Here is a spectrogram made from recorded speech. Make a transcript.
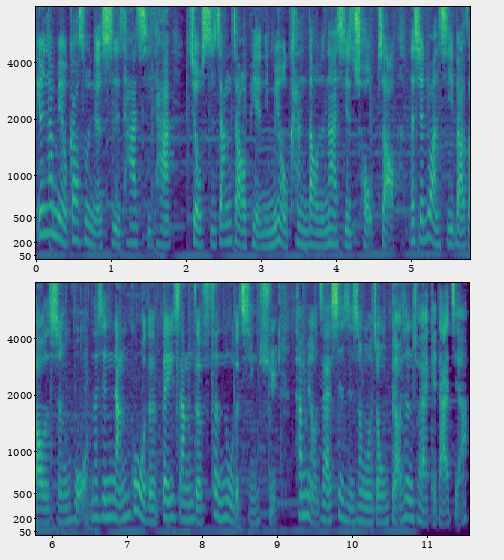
因为他没有告诉你的是，他其他九十张照片你没有看到的那些丑照，那些乱七八糟的生活，那些难过的、悲伤的、愤怒的情绪，他没有在现实生活中表现出来给大家。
